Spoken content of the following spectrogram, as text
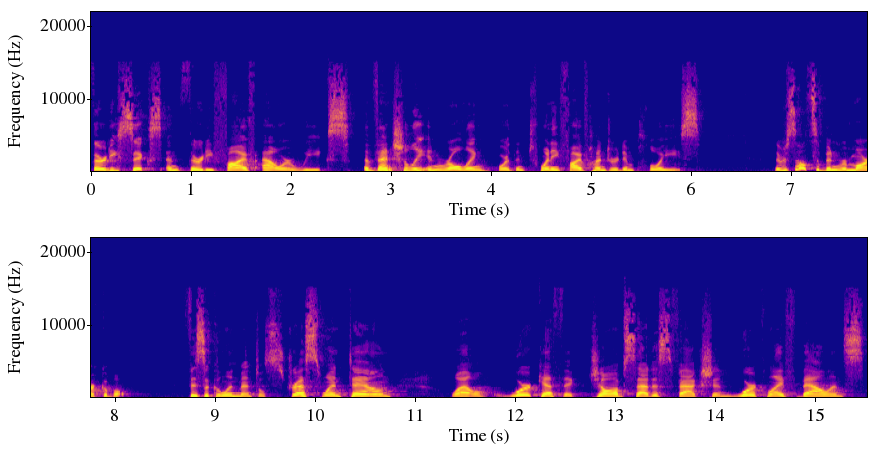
36 and 35 hour weeks, eventually enrolling more than 2,500 employees. The results have been remarkable. Physical and mental stress went down, while work ethic, job satisfaction, work life balance,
